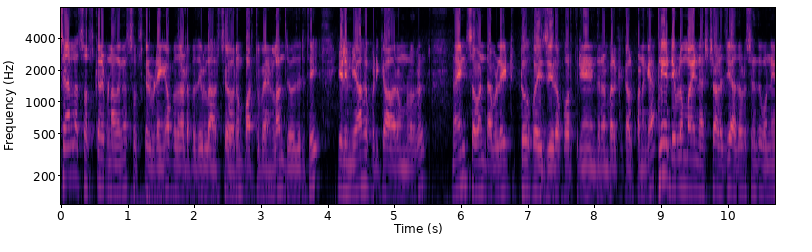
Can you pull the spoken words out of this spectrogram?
சேனலை சப்ஸ்கிரைப் பண்ணாதவங்க சப்ஸ்கிரைப் பண்ணுங்க புதாட்ட பதிவுகள் அவசியம் வரும். பார்த்து பயணலாம் ஜோதிடத்தை எளிமையாக படிக்க ஆரம்பவர்கள் nine seven double eight two five zero four three இந்த நம்பருக்கு கால் பண்ணுங்கள் ஒன்னே டிப்ளமா இன் அஸ்ட்ராலஜி அதோடு சேர்ந்து ஒன்னே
